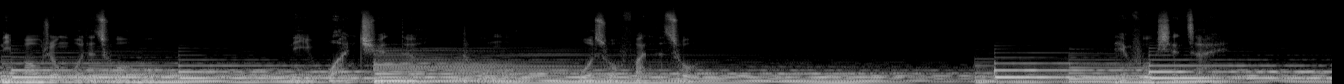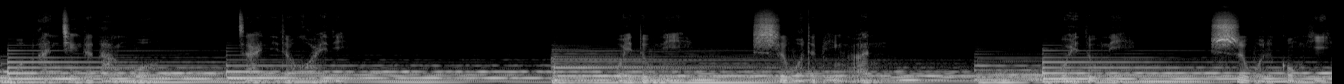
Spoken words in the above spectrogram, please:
你包容我的错误，你完全的涂抹我所犯的错。在，我安静的躺卧在你的怀里，唯独你是我的平安，唯独你是我的公义，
